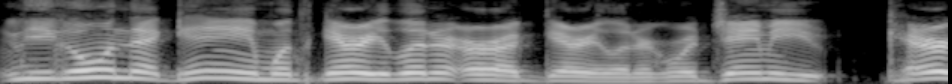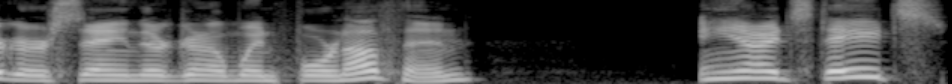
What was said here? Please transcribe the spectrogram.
if you go in that game with Gary Lineker or uh, Gary Lineker with Jamie Carragher saying they're going to win four nothing, in the United States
